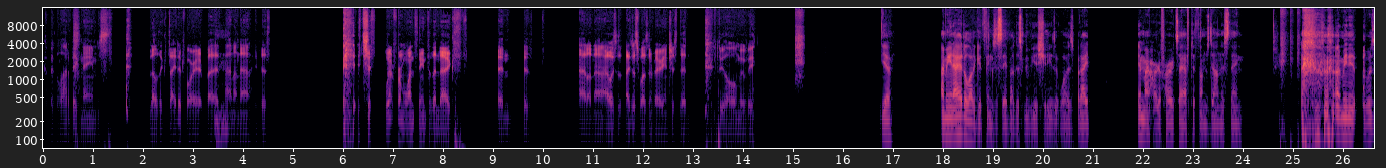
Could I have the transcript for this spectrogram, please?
because there's a lot of big names that I was excited for it, but Mhm. I don't know. It just it just went from one scene to the next, and just I don't know. I was I just wasn't very interested through the whole movie. Yeah. I mean, I had a lot of good things to say about this movie, as shitty as it was, but I, in my heart of hearts, I have to thumbs down this thing. I mean, it was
